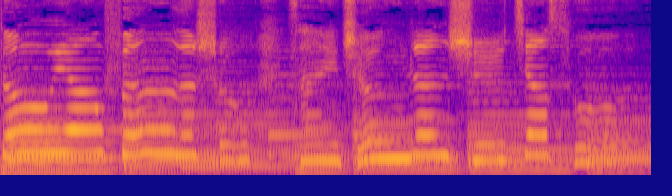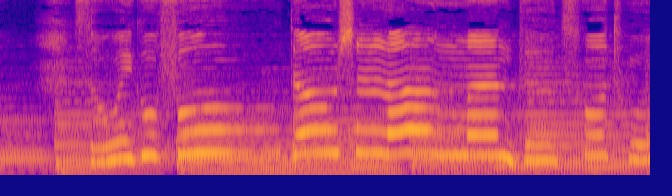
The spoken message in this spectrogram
都要分了手才承认是枷锁；所谓辜负，都是浪漫的蹉跎。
